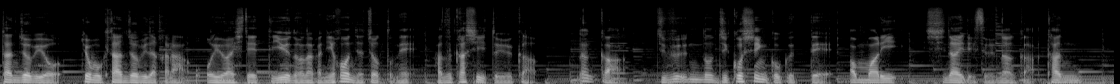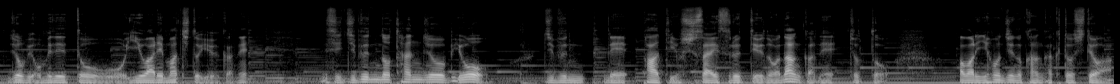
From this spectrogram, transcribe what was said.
誕生日を今日僕誕生日だからお祝いしてっていうのはなんか日本じゃちょっとね恥ずかしいというかなんか自分の自己申告ってあんまりしないですよね。なんか誕生日おめでとうを言われ待ちというかね。自分の誕生日を自分でパーティーを主催するっていうのはなんかね、ちょっとあまり日本人の感覚としては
